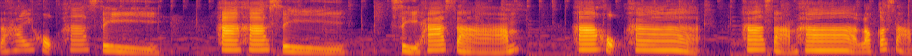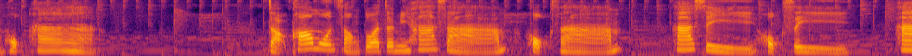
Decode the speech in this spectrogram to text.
จะให้ 6 5 4 5 5 4 4 5 3 5 6 5 5 3 5 แล้วก็ 3 6 5 เจาะข้อมูล 2 ตัวจะมี 5 3 6 3 5 4 6 4 5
